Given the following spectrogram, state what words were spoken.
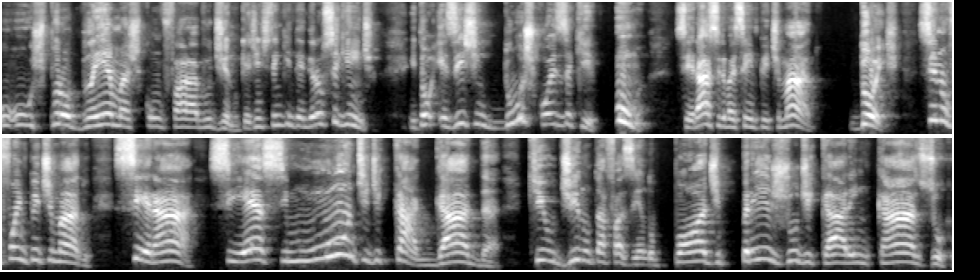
os problemas com o Flávio Dino? O que a gente tem que entender é o seguinte: então, existem duas coisas aqui. Uma, será se ele vai ser impeachmentado? Dois, se não for impeachmentado, será se esse monte de cagada que o Dino está fazendo pode prejudicar em caso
